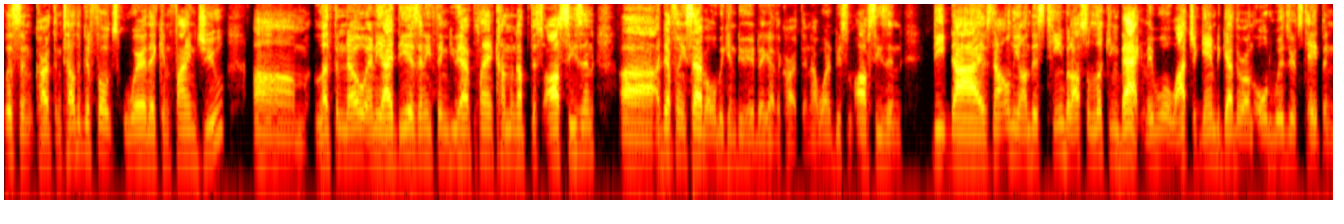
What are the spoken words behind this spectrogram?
listen, Carthan, tell the good folks where they can find you. Um, let them know any ideas, anything you have planned coming up this off season. Uh, I'm definitely excited about what we can do here together, Carthan. I want to do some off season deep dives, not only on this team, but also looking back. Maybe we'll watch a game together on old Wizards tape and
